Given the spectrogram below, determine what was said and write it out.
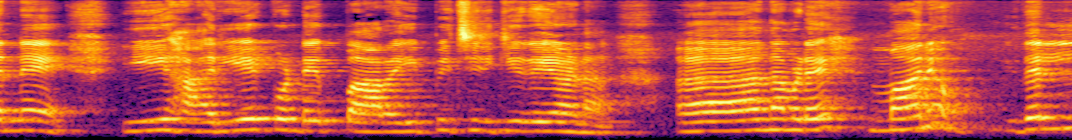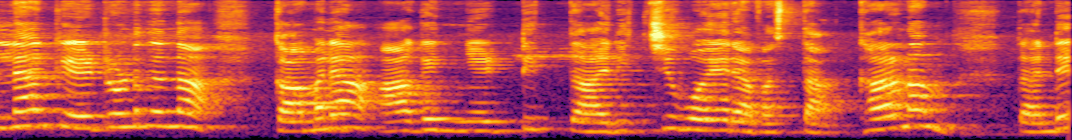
തന്നെ ഈ ഹരിയെ കൊണ്ട് പറയിപ്പിച്ചിരിക്കുകയാണ്. നമ്മുടെ മനു ഇതെല്ലാം കേട്ടുകൊണ്ട് നിന്ന കമല ആകെ ഞെട്ടി തരിച്ചു പോയൊരവസ്ഥ. കാരണം തന്റെ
